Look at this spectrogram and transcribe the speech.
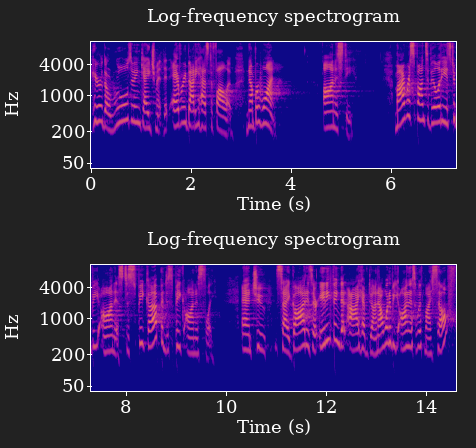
Here are the rules of engagement that everybody has to follow. Number one, honesty. My responsibility is to be honest, to speak up and to speak honestly and to say, God, is there anything that I have done? I want to be honest with myself,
